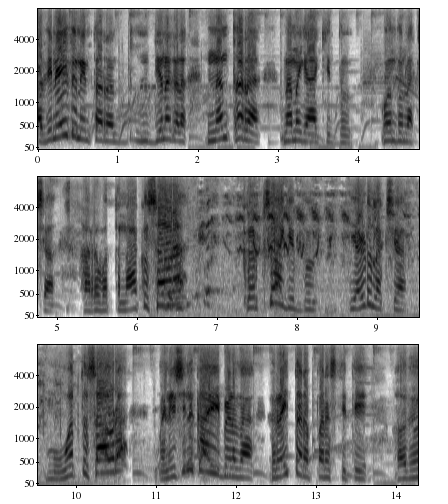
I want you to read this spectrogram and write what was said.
ಹದಿನೈದು ನಿಂತರ ದಿನಗಳ ನಂತರ ನಮಗೆ ಹಾಕಿದ್ದು ಒಂದು ಲಕ್ಷ ಅರವತ್ನಾಲ್ಕು ಸಾವಿರ. ಖರ್ಚಾಗಿದ್ದು ಎರಡು ಲಕ್ಷ ಮೂವತ್ತು ಸಾವಿರ. ಮೆಣಸಿನಕಾಯಿ ಬೆಳೆದ ರೈತರ ಪರಿಸ್ಥಿತಿ ಅದು.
